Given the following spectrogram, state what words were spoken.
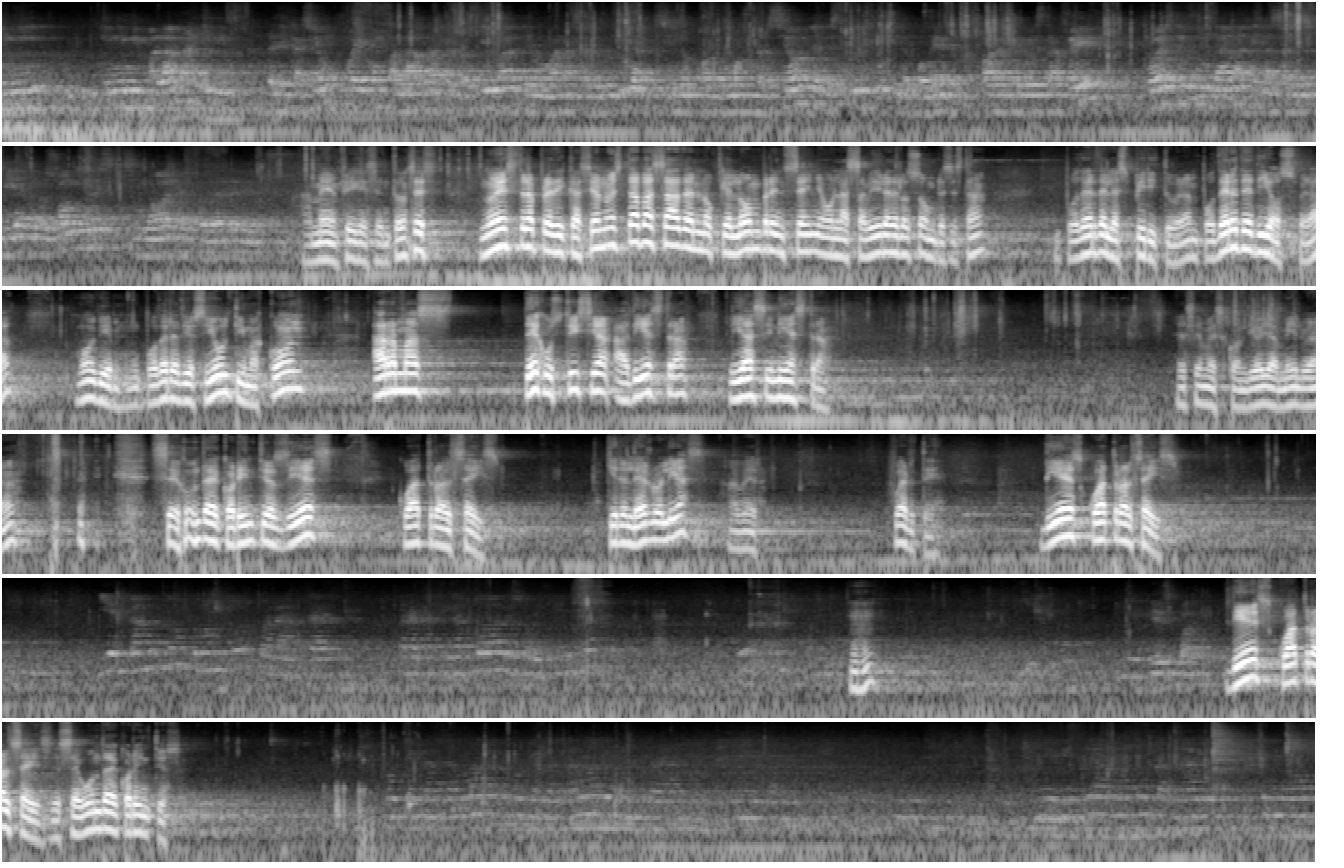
Y ni mi palabra ni mi predicación fue con palabra persuasiva de humana sabiduría, sino con demostración del Espíritu y de poder, para que vuestra fe no esté fundada en la sabiduría de los hombres, sino en el poder de Dios. Amén, fíjese. Entonces, nuestra predicación no está basada en lo que el hombre enseña o en la sabiduría de los hombres, está en poder del Espíritu, ¿verdad? En poder de Dios, ¿verdad? Muy bien, en poder de Dios. Y última, con armas de justicia a diestra y a siniestra. Ese me escondió ya mil, ¿verdad? Segunda de Corintios 10, 4 al 6. ¿Quiere leerlo, Elías? A ver, fuerte. 10, 4 al 6. Y estando prontos para, ca- para castigar toda desobediencia, Ujú. 10, 4 al 6, de Segunda de Corintios. porque las armas, porque las armas de nuestra milicia no son carnales, sino poderosas en Dios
